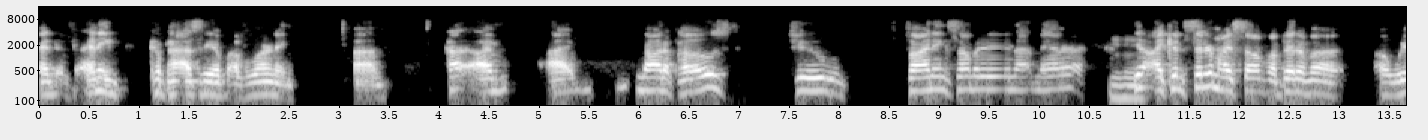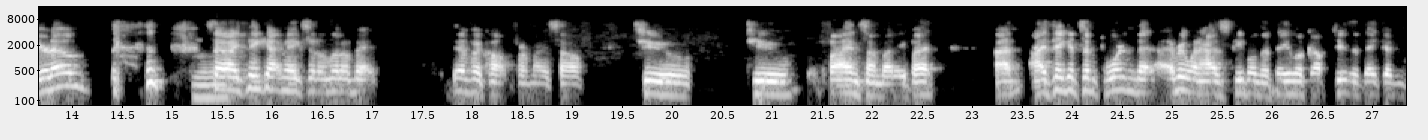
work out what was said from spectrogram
and any capacity of, of learning. Um, I'm I'm not opposed to finding somebody in that manner. Mm-hmm. You know, I consider myself a bit of a, a weirdo. Mm-hmm. So I think that makes it a little bit difficult for myself to to find somebody. But um, I think it's important that everyone has people that they look up to, that they can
